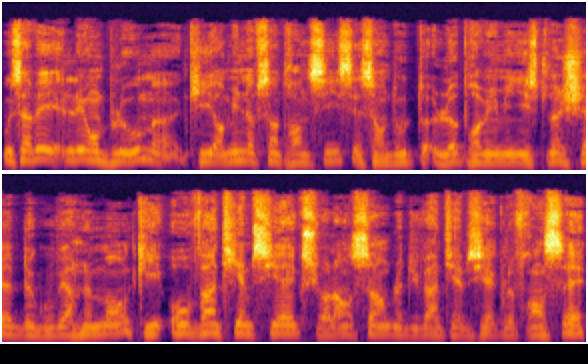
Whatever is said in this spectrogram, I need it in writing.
Vous savez, Léon Blum, qui en 1936 est sans doute le Premier ministre, le chef de gouvernement, qui au XXe siècle, sur l'ensemble du XXe siècle français,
